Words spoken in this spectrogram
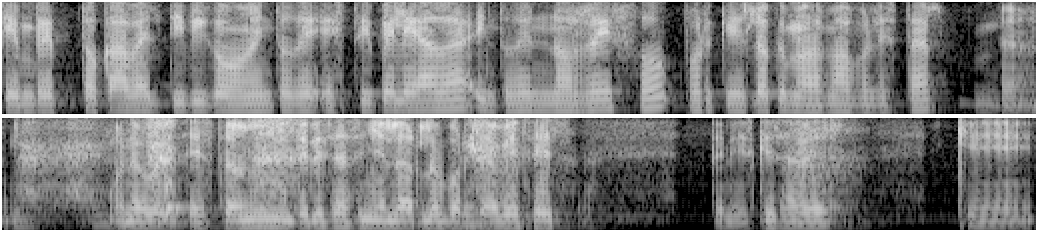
siempre tocaba el típico momento de estoy peleada, entonces no rezo porque es lo que me va a molestar. Bueno, pues esto a mí me interesa señalarlo porque a veces tenéis que saber que,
